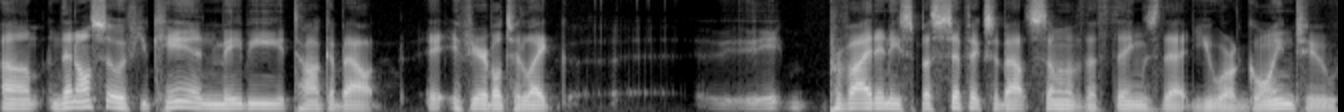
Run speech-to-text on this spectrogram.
um, and then also if you can maybe talk about if you're able to like provide any specifics about some of the things that you are going to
